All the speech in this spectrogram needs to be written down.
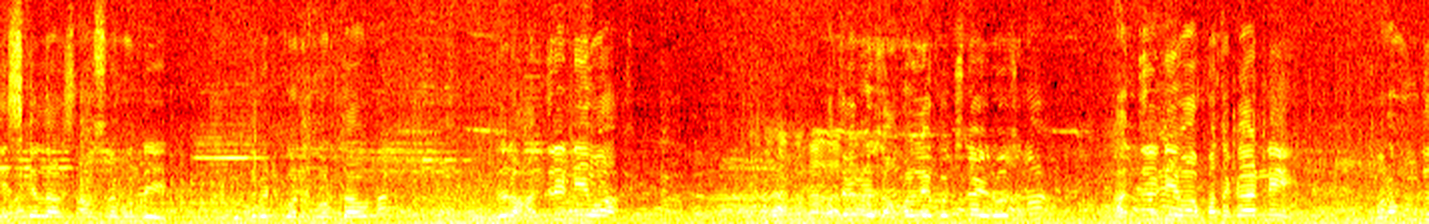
తీసుకెళ్ళాల్సిన అవసరం ఉంది గుర్తుపెట్టుకొని కోరుతా ఉన్నా. ఇందులో హంద్రీ నీవా పథకం అమల్లోకి వచ్చిన ఈ రోజున అందరినీ ఆ పథకాన్ని మన ముందు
